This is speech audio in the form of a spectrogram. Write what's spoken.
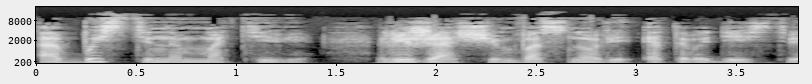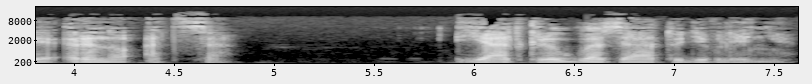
об истинном мотиве, лежащем в основе этого действия Рено отца? Я открыл глаза от удивления.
